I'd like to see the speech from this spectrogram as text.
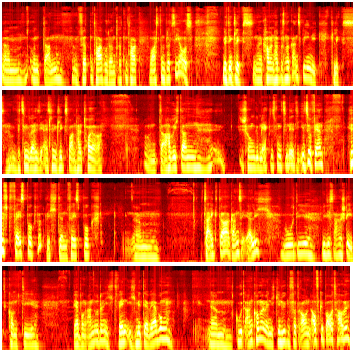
Ähm, und dann am vierten Tag oder am dritten Tag war es dann plötzlich aus mit den Klicks. Und dann kamen halt bloß nur ganz wenig Klicks. Beziehungsweise die einzelnen Klicks waren halt teurer. Und da habe ich dann schon gemerkt, es funktioniert nicht. Insofern hilft Facebook wirklich, denn Facebook ähm, zeigt da ganz ehrlich, wo die, wie die Sache steht. Kommt die Werbung an oder nicht? Wenn ich mit der Werbung ähm, gut ankomme, wenn ich genügend Vertrauen aufgebaut habe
